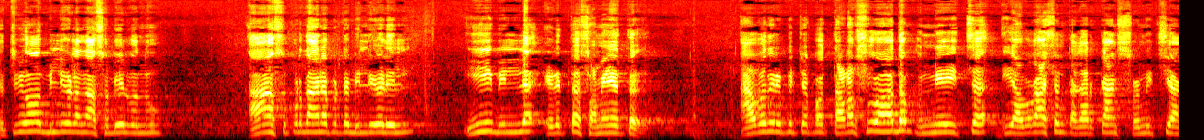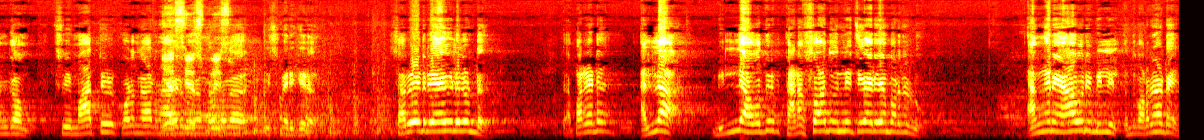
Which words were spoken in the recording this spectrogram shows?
എത്രയോ ബില്ലുകൾ അന്ന് ആ സഭയിൽ വന്നു. ആ സുപ്രധാനപ്പെട്ട ബില്ലുകളിൽ ഈ ബില്ല് എടുത്ത സമയത്ത് അവതരിപ്പിച്ചപ്പോൾ തടസ്സവാദം ഉന്നയിച്ച് ഈ അവകാശം തകർക്കാൻ ശ്രമിച്ച അംഗം ശ്രീ മാത്യു കൊടനാടനായിരുന്നു എന്നുള്ളത് വിസ്മരിക്കരുത്. സഭയുടെ രേഖകളിലുണ്ട്. പറയട്ടെ? അല്ല ബില്ല് അവതരി തടസ്സവാദം ഉന്നയിച്ച കാര്യം ഞാൻ പറഞ്ഞുള്ളൂ. അങ്ങനെ ആ ഒരു ബില്ലിൽ എന്ന് പറഞ്ഞോട്ടെ?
